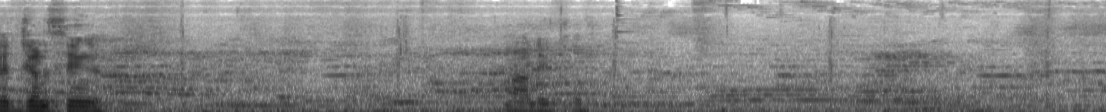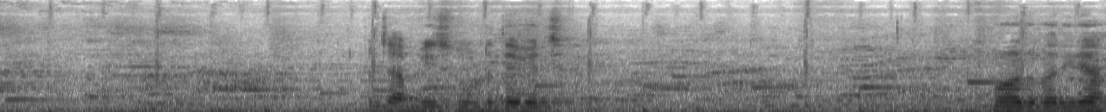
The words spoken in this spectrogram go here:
ਗੱਜਣ ਸਿੰਘ। ਆ ਦੇਖੋ। ਪੰਜਾਬੀ ਸੂਟ ਦੇ ਵਿੱਚ ਬਹੁਤ ਵਧੀਆ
